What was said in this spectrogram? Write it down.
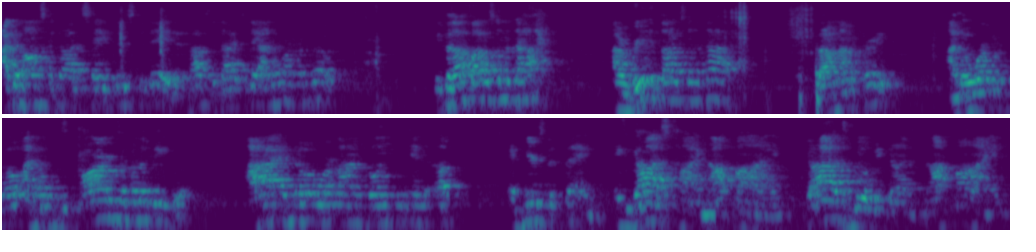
I can honest to God say this today that if I was to die today, I know where I'm going to go. Because I thought I was going to die. I really thought I was going to die. But I'm not afraid. I know where I'm going to go. I know whose arms I'm going to be with. I know where I'm going to end up. And here's the thing in God's time, not mine, God's will be done, not mine.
